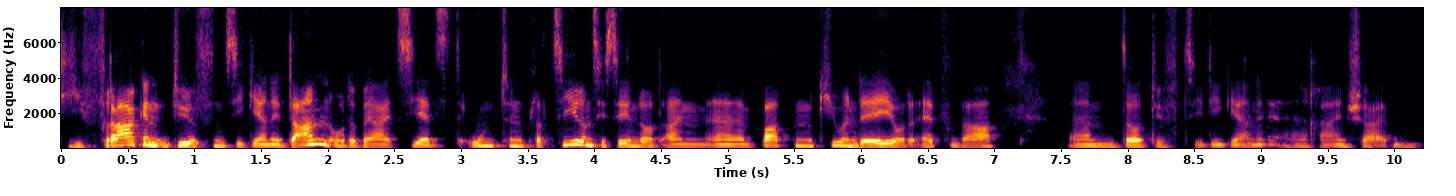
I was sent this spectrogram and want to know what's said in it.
Die Fragen dürfen Sie gerne dann oder bereits jetzt unten platzieren. Sie sehen dort einen äh, Button QA oder FA ähm, dort dürfen Sie die gerne äh, reinschreiben.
